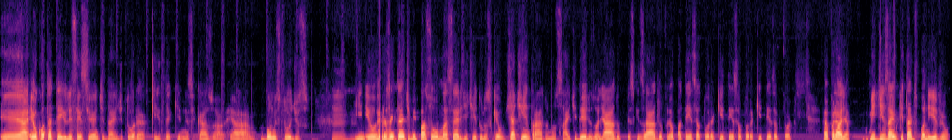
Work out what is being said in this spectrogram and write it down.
é, eu contatei o licenciante da editora, que daqui nesse caso é a Boom Studios, uhum. e o representante me passou uma série de títulos que eu já tinha entrado no site deles, olhado, pesquisado. Falei, opa, tem esse autor aqui, tem esse autor aqui, tem esse autor. Aí eu falei, olha, me diz aí o que está disponível.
